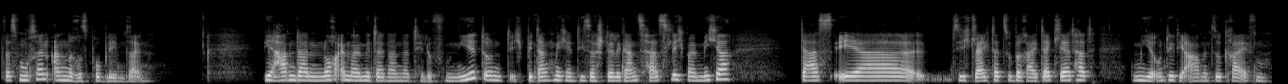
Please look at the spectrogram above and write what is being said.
das muss ein anderes Problem sein. Wir haben dann noch einmal miteinander telefoniert und ich bedanke mich an dieser Stelle ganz herzlich bei Micha, dass er sich gleich dazu bereit erklärt hat, mir unter die Arme zu greifen.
